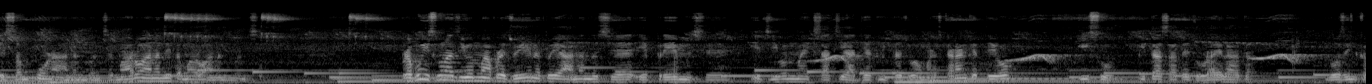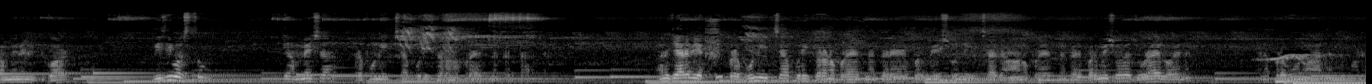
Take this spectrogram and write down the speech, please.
એ સંપૂર્ણ આનંદ બનશે. મારો આનંદ એ તમારો આનંદ બનશે. પ્રભુ ઈસુના જીવનમાં આપણે જોઈએ ને તો એ આનંદ છે, એ પ્રેમ છે, એ જીવનમાં એક સાચી આધ્યાત્મિકતા જોવા મળે છે. કારણ કે તેઓ ઈસુ, પિતા સાથે જોડાયેલા હતા. Was in community with God બીજી વસ્તુ કે હંમેશા પ્રભુની ઈચ્છા પૂરી કરવાનો પ્રયત્ન કરતા હતા. અને જ્યારે વ્યક્તિ પ્રભુની ઈચ્છા પૂરી કરવાનો પ્રયત્ન કરે, પરમેશ્વરની ઈચ્છા જાણવાનો પ્રયત્ન કરે, પરમેશ્વર જોડાયેલો હોય ને અને પ્રભુનો આનંદ મળે.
